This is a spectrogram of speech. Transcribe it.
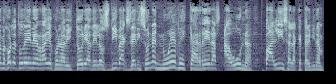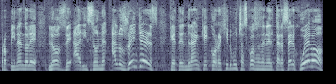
Lo mejor de tu DN Radio con la victoria de los d de Arizona. Nueve carreras a una. Paliza la que terminan propinándole los de Arizona a los Rangers, que tendrán que corregir muchas cosas en el tercer juego.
